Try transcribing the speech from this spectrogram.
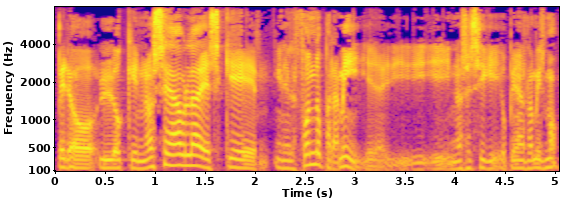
Pero lo que no se habla es que, en el fondo, para mí, y, no sé si opinas lo mismo,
